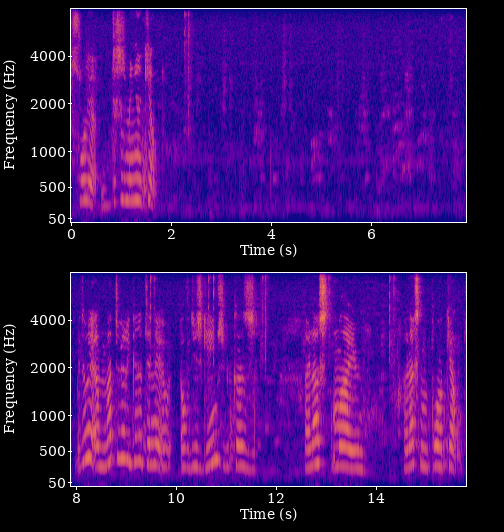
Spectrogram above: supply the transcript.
So yeah this is my new account By the way, I'm not very good at any of these games because I lost my I lost my pro account.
